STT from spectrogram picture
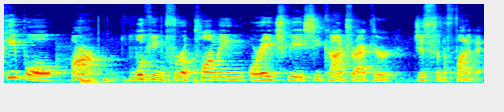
people aren't looking for a plumbing or HVAC contractor just for the fun of it.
